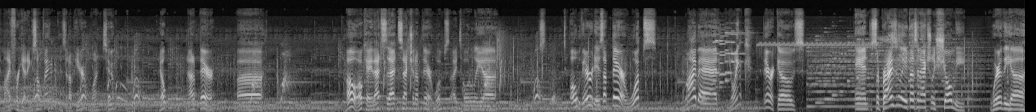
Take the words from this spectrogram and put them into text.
Am I forgetting something? Is it up here? One, two. Nope, not up there. Uh. Oh, okay, that's that section up there. Whoops, I totally, uh. Oh, there it is up there. Whoops. My bad. Yoink. There it goes. And surprisingly, it doesn't actually show me where the uh,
